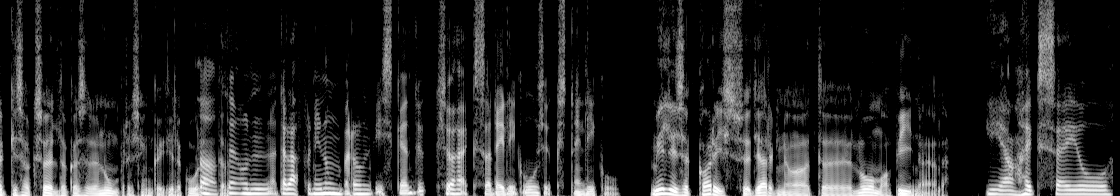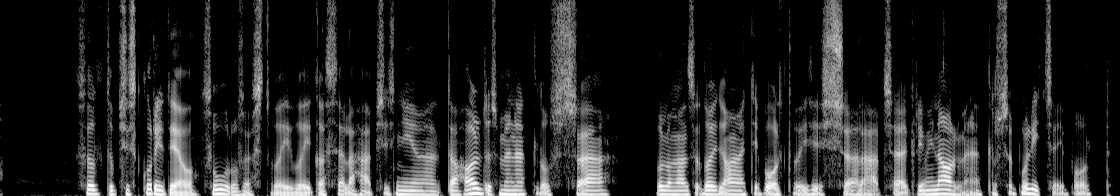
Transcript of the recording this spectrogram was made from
äkki saaks öelda ka selle numbri siin kõigile kuulajatele? see on, telefoninumber on viiskümmend üks üheksa neli kuus üks neli kuus. millised karistused järgnevad äh, loomapiinajale? jah, eks see ju sõltub siis kuriteo suurusest või, või kas see läheb siis nii-öelda haldusmenetlusse Põllumajandus- ja Toiduameti poolt või siis läheb see kriminaalmenetlusse politsei poolt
